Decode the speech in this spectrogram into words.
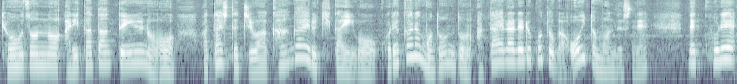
共存の在り方っていうのを私たちは考える機会をこれからもどんどん与えられることが多いと思うんですね。でこれ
